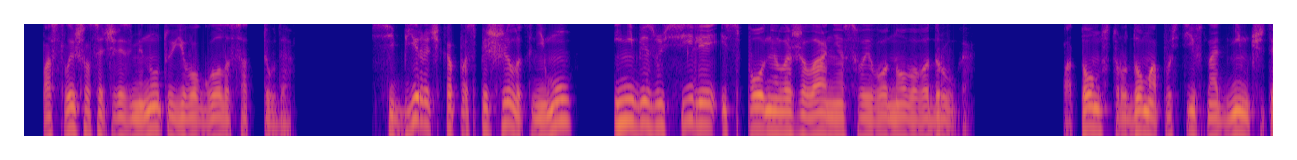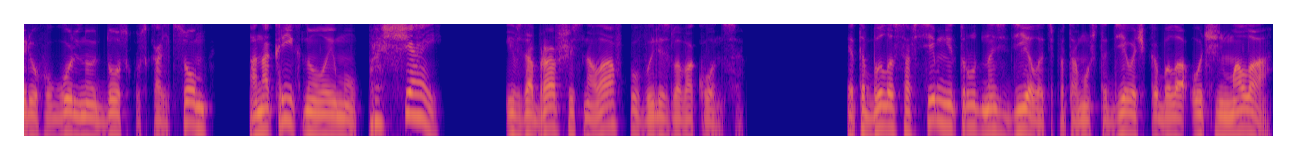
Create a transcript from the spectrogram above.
— послышался через минуту его голос оттуда. Сибирочка поспешила к нему и не без усилия исполнила желание своего нового друга. Потом, с трудом опустив над ним четырехугольную доску с кольцом, она крикнула ему «Прощай!» и, взобравшись на лавку, вылезла в оконце. Это было совсем нетрудно сделать, потому что девочка была очень мала,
